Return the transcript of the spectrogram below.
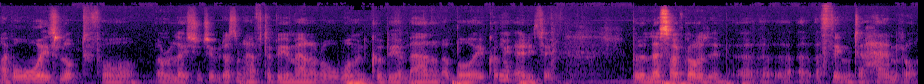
I've always looked for a relationship. It doesn't have to be a man and a woman. It could be a man and a boy. It could be anything. But unless I've got a, a, a, a, a thing to handle,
